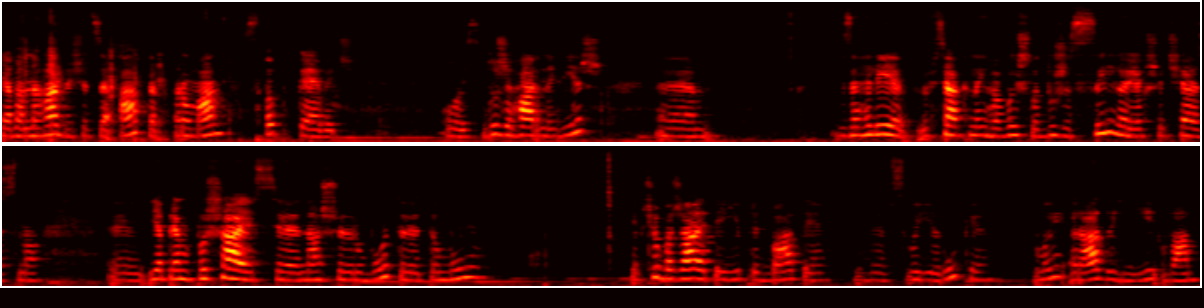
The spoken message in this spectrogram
Я вам нагадую, що це автор Роман Стопкевич. Ось, дуже гарний вірш. Е, Взагалі, вся книга вийшла дуже сильною, якщо чесно. Е, Я прям пишаюся нашою роботою, тому, якщо бажаєте її придбати в свої руки, ми радо її вам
